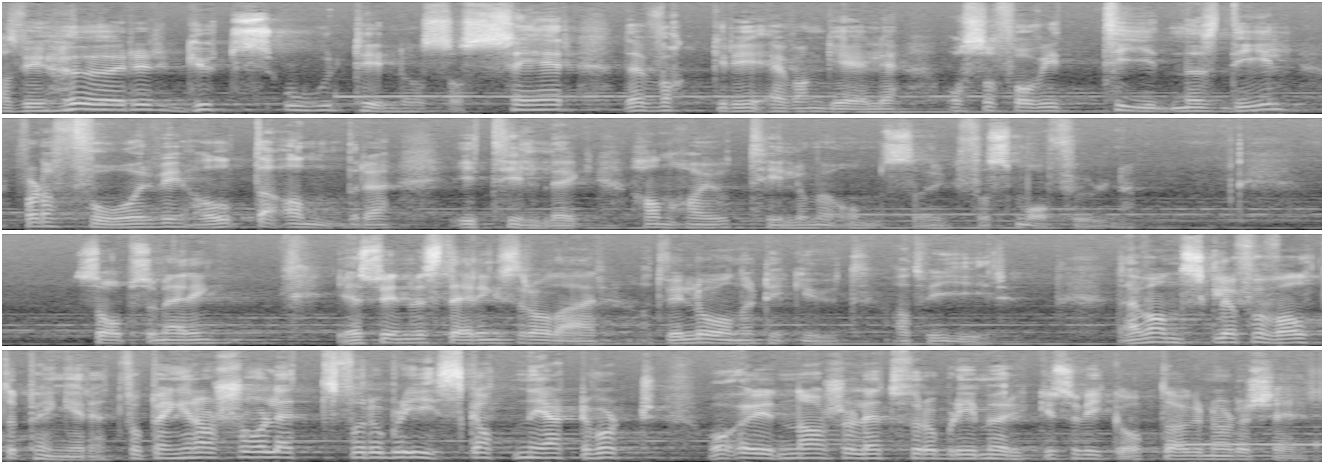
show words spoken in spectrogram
At vi hører Guds ord til oss og ser det vakre i evangeliet. Og så får vi tidenes deal, for da får vi alt det andre i tillegg. Han har jo til og med omsorg for småfuglene. Så oppsummering. Jesu investeringsråd er at vi låner til Gud, at vi gir. Det er vanskelig å forvalte penger rett, for penger har så lett for å bli skatten i hjertet vårt, og øynene har så lett for å bli mørke så vi ikke oppdager når det skjer.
